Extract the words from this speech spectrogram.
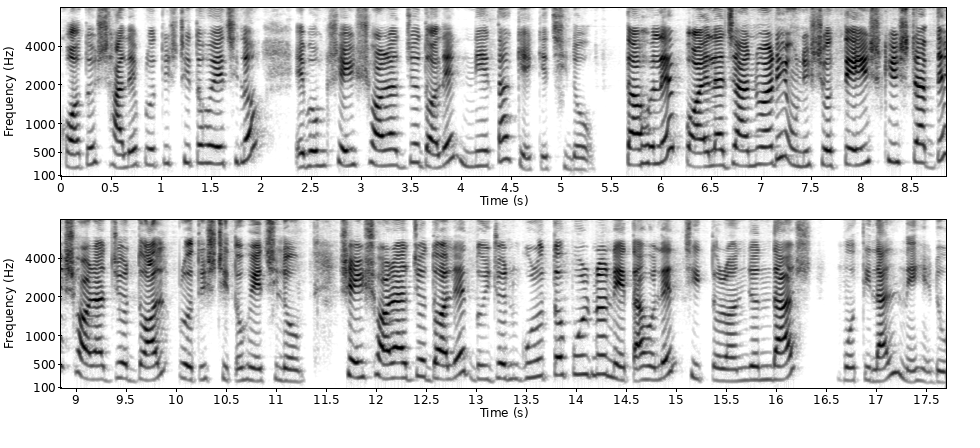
কত সালে প্রতিষ্ঠিত হয়েছিল এবং সেই স্বরাজ্য দলের নেতা কে কে ছিল? তাহলে পয়লা জানুয়ারি উনিশশো তেইশ খ্রিস্টাব্দে স্বরাজ্য দল প্রতিষ্ঠিত হয়েছিল। সেই স্বরাজ্য দলের দুইজন গুরুত্বপূর্ণ নেতা হলেন চিত্তরঞ্জন দাস, মতিলাল নেহেরু।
